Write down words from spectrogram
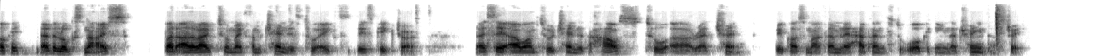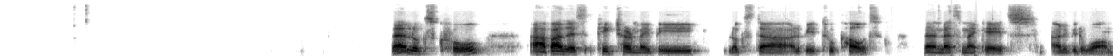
Okay, that looks nice, but I'd like to make some changes to this picture. Let's say I want to change the house to a red train because my family happens to work in the train industry. That looks cool, uh, but this picture maybe looks a little bit too cold then let's make it a little bit warm.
